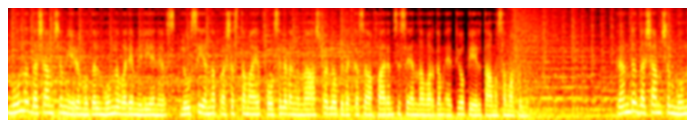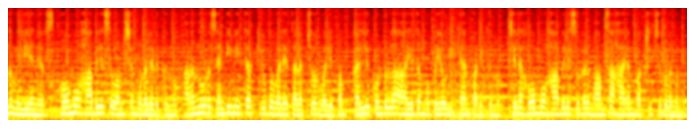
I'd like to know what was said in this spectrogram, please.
മൂന്ന് ദശാംശം ഏഴ് മുതൽ മൂന്ന് വരെ മില്ലിയനേഴ്സ് ലൂസി എന്ന പ്രശസ്തമായ ഫോസിലടങ്ങുന്ന ആസ്ട്രലോപിതക്കസ് അഫാരൻസിസ് എന്ന വർഗം എത്യോപ്യയിൽ താമസമാക്കുന്നു. രണ്ട് ദശാംശം മൂന്ന് മില്ലിയനേഴ്സ് ഹോമോ ഹാബിലിസ് വംശം ഉടലെടുക്കുന്നു. അറുന്നൂറ് സെന്റിമീറ്റർ ക്യൂബ് വരെ തലച്ചോർ വലിപ്പം കല്ല് കൊണ്ടുള്ള ആയുധം ഉപയോഗിക്കാൻ പഠിക്കുന്നു. ചില ഹോമോ ഹാബിലിസുകൾ മാംസാഹാരം ഭക്ഷിച്ചു തുടങ്ങുന്നു.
